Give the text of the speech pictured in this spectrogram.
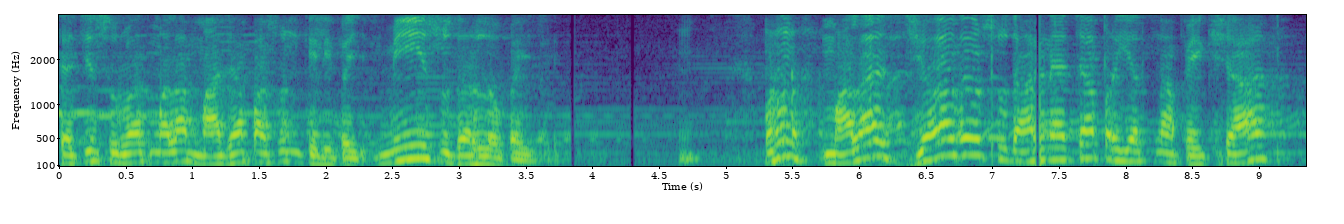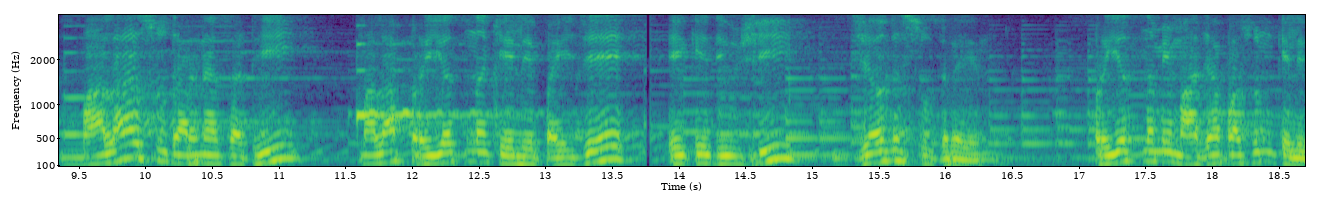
त्याची सुरुवात मला माझ्यापासून केली पाहिजे. मी सुधारलो पाहिजे. म्हणून मला जग सुधारण्याच्या प्रयत्नापेक्षा मला सुधारण्यासाठी मला प्रयत्न केले पाहिजे. एके दिवशी जग सुधरेल. प्रयत्न मी माझ्यापासून केले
